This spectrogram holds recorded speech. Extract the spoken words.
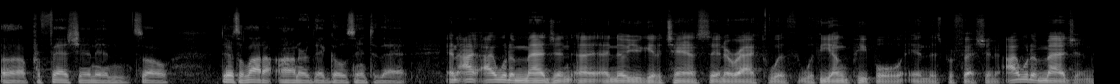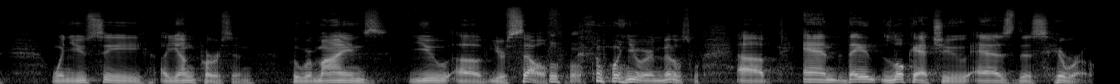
uh, profession. And so there's a lot of honor that goes into that. And I, I would imagine, I, I know you get a chance to interact with, with young people in this profession. I would imagine when you see a young person who reminds you of yourself when you were in middle school, uh, and they look at you as this hero.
